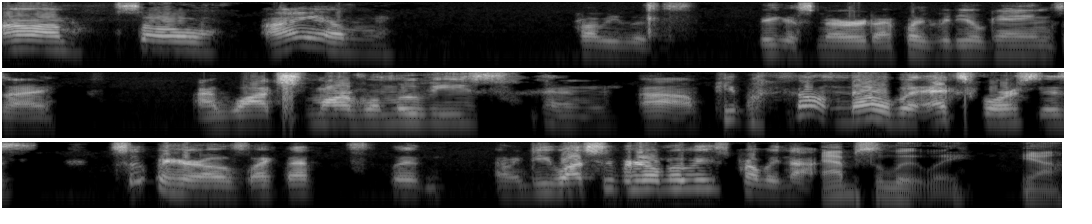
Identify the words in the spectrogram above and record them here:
Um, so I am probably the biggest nerd. I play video games. I I watch Marvel movies, and uh, people don't know, but X Force is superheroes. Like that's the. I mean, do you watch superhero movies? Probably not. Absolutely. Yeah.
